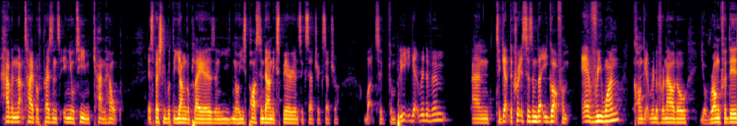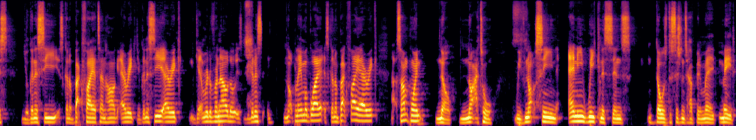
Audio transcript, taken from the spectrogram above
having that type of presence in your team can help, especially with the younger players, and you know he's passing down experience, etc., etc. But to completely get rid of him and to get the criticism that he got from everyone, can't get rid of Ronaldo. You're wrong for this. You're gonna see it's gonna backfire. Ten Hag, Erik. You're gonna see Erik getting rid of Ronaldo. You're gonna see, not play Maguire. It's gonna backfire, Erik. At some point, no, not at all. We've not seen any weakness since those decisions have been made. Made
